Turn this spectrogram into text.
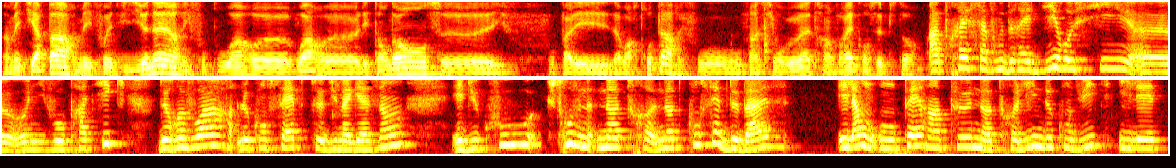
un métier à part, mais il faut être visionnaire, il faut pouvoir voir les tendances, il faut pas les avoir trop tard. Il faut, enfin, si on veut être un vrai concept store. Après, ça voudrait dire aussi, euh, au niveau pratique, de revoir le concept du magasin. Et du coup, je trouve notre notre concept de base. Et là, on, perd un peu notre ligne de conduite. Il est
